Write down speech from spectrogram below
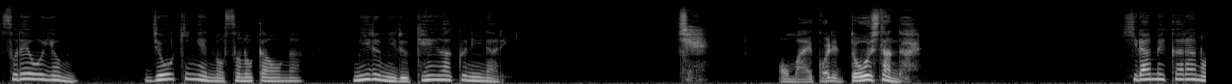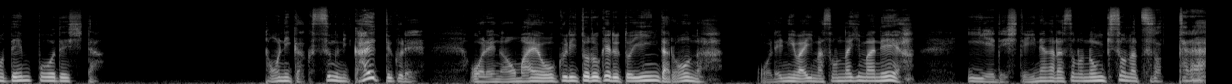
それを読み上機嫌のその顔がみるみる険悪になりちお前これどうしたんだい？ヒラメからの電報でしたとにかくすぐに帰ってくれ。俺がお前を送り届けるといいんだろうが俺には今そんな暇ねえや。家でしていながらそののんきそうな面ったら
